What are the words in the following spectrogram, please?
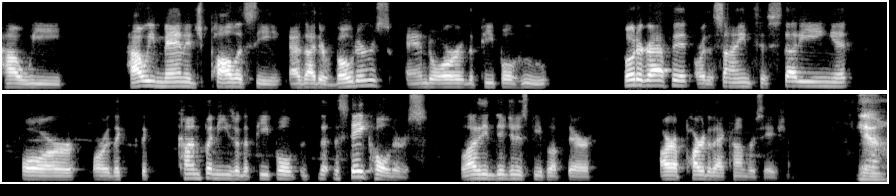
how we how we manage policy as either voters and or the people who photograph it or the scientists studying it or or the, the companies or the people the, the stakeholders a lot of the indigenous people up there are a part of that conversation Yeah.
